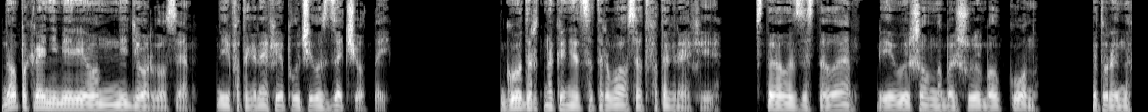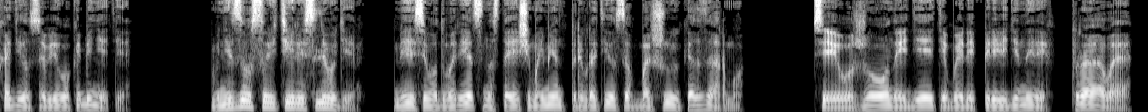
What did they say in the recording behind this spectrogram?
Но, по крайней мере, он не дергался, и фотография получилась зачетной. Годдард, наконец, оторвался от фотографии, встал из-за стола и вышел на большой балкон, который находился в его кабинете. Внизу суетились люди. Весь его дворец в настоящий момент превратился в большую казарму. Все его жены и дети были переведены в правое,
